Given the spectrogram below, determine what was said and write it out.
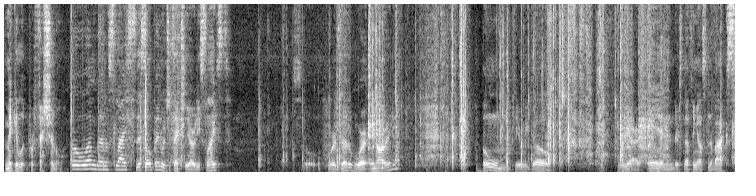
make it look professional. So I'm gonna slice this open, which is actually already sliced. So we're good. We're in already. Boom, here we go. We are in. There's nothing else in the box.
